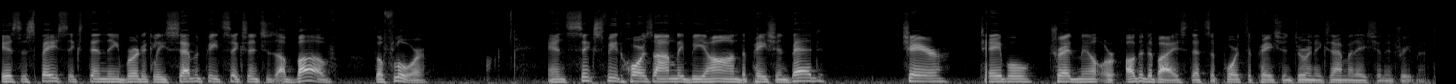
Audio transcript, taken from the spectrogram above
is the space extending vertically seven feet, six inches above the floor and six feet horizontally beyond the patient bed, chair, table, treadmill, or other device that supports the patient during examination and treatment.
